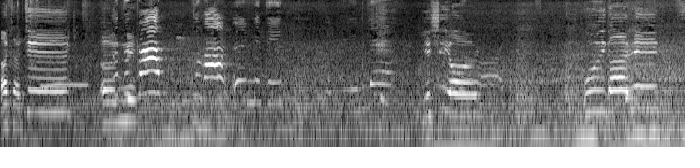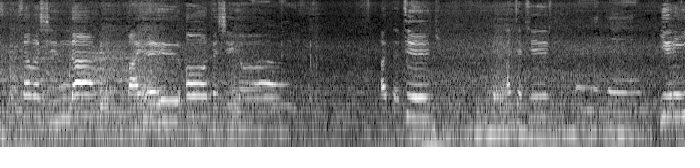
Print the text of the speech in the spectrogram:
Atatürk. Yüreğimde. Yaşıyor. Uygarlık savaşında bayrağı o taşıyor. Atatürk, Atatürk Ölmedi.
